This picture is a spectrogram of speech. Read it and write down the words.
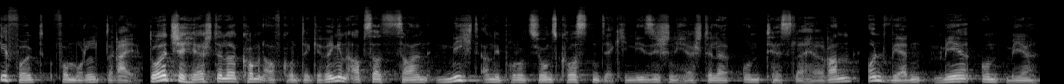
gefolgt vom Model 3. Deutsche Hersteller kommen aufgrund der geringen Absatzzahlen nicht an die Produktionskosten der chinesischen Hersteller und Tesla heran und werden mehr und mehr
